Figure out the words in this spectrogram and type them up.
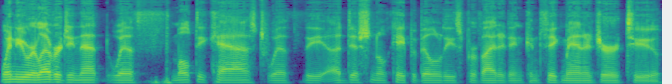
when you were leveraging that with multicast, with the additional capabilities provided in Config Manager to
